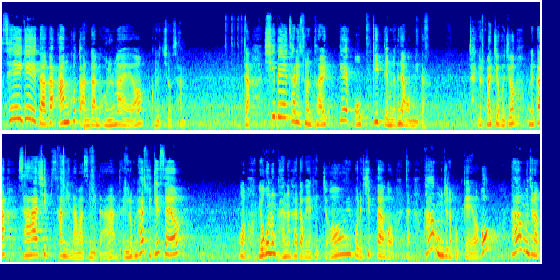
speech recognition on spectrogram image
3개에다가 아무것도 안 더하면 얼마예요? 그렇죠. 3. 자, 10의 자릿수는 더할 게 없기 때문에 그냥 옵니다. 자, 이렇게 맞죠? 그죠? 그러니까 43이 나왔습니다. 자, 여러분 할 수 있겠어요? 어, 요거는 가능하다고 이야기했죠. 어이구, 그래, 쉽다고. 자, 다음 문제를 볼게요. 어? 다음 문제는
